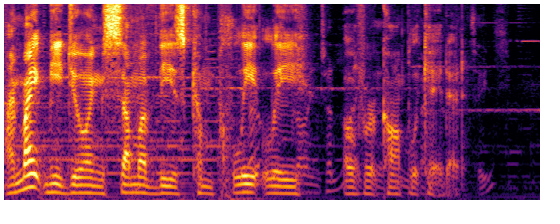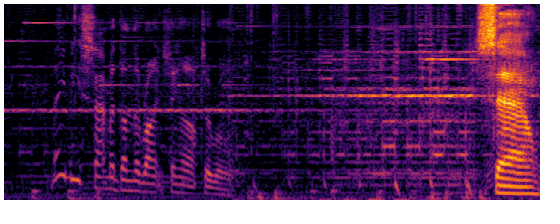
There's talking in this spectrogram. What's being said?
I might be doing some of these completely Going to like their overcomplicated. Maybe Sam had done the right thing after all. So,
